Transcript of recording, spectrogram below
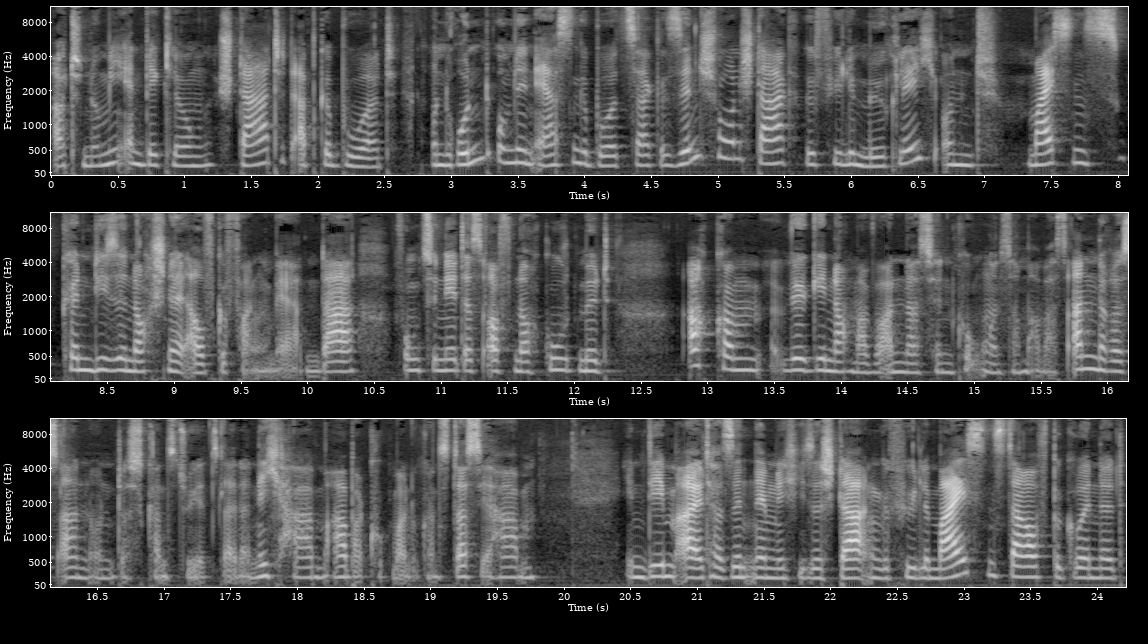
Autonomieentwicklung startet ab Geburt. Und rund um den ersten Geburtstag sind schon starke Gefühle möglich und meistens können diese noch schnell aufgefangen werden. Da funktioniert das oft noch gut mit, ach komm, wir gehen noch mal woanders hin, gucken uns noch mal was anderes an und das kannst du jetzt leider nicht haben, aber guck mal, du kannst das hier haben. In dem Alter sind nämlich diese starken Gefühle meistens darauf begründet,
